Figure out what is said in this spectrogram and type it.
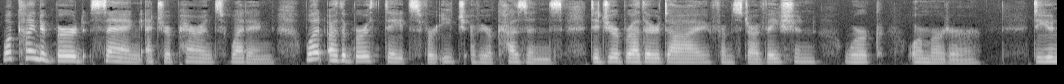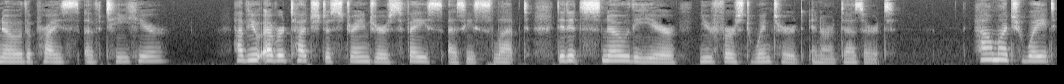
What kind of bird sang at your parents' wedding? What are the birth dates for each of your cousins? Did your brother die from starvation, work, or murder? Do you know the price of tea here? Have you ever touched a stranger's face as he slept? Did it snow the year you first wintered in our desert? How much weight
